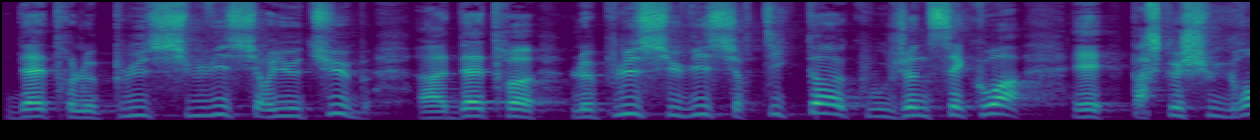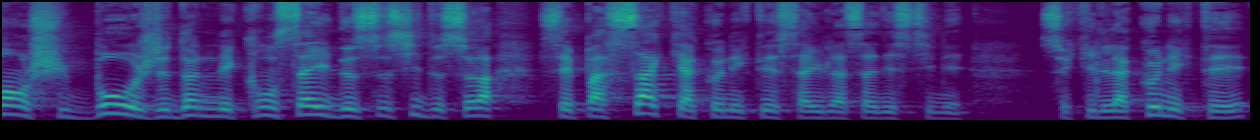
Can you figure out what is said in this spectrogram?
d'être le plus suivi sur YouTube, euh, d'être le plus suivi sur TikTok ou je ne sais quoi. Et parce que je suis grand, je suis beau, je donne mes conseils de ceci, de cela. C'est pas ça qui a connecté Saül à sa destinée. Ce qui l'a connecté,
